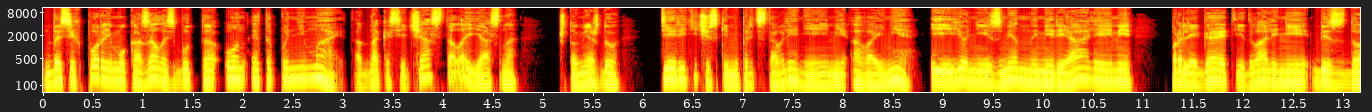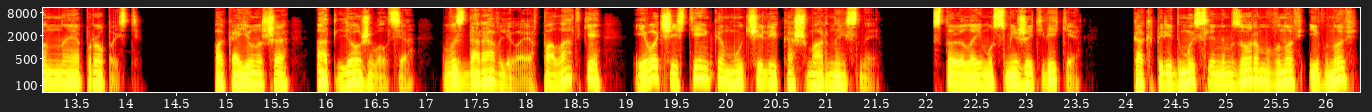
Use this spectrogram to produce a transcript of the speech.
До сих пор ему казалось, будто он это понимает, однако сейчас стало ясно, что между теоретическими представлениями о войне и ее неизменными реалиями пролегает едва ли не бездонная пропасть. Пока юноша отлеживался, выздоравливая в палатке, его частенько мучили кошмарные сны. Стоило ему смежить веки, как перед мысленным взором вновь и вновь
